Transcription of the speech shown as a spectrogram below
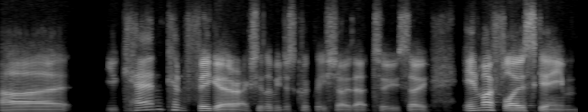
uh, you can configure, actually, let me just quickly show that too. So in my flow scheme,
